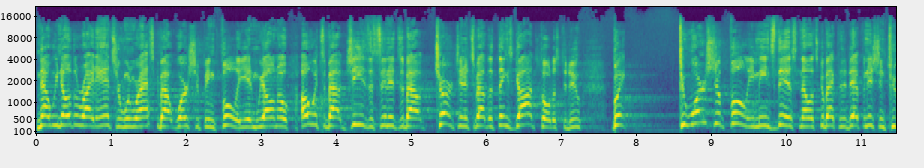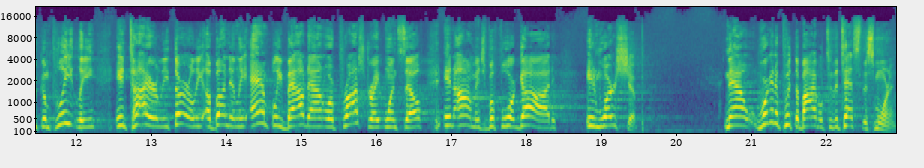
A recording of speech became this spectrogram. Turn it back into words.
Now we know the right answer when we're asked about worshiping fully, and we all know, oh, it's about Jesus and it's about church and it's about the things God's told us to do. But to worship fully means this. Now let's go back to the definition to completely, entirely, thoroughly, abundantly, amply bow down or prostrate oneself in homage before God in worship. Now, we're going to put the Bible to the test this morning.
